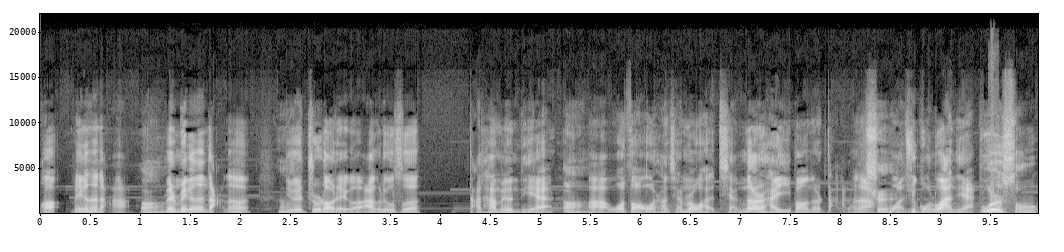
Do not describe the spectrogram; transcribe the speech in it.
了，没跟他打。啊，为什么没跟他打呢？因为嗯知道这个阿克琉斯打他没问题啊啊，我走，我上前面，我还前那儿还一帮那儿打着呢是，我去裹乱去。不是怂，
